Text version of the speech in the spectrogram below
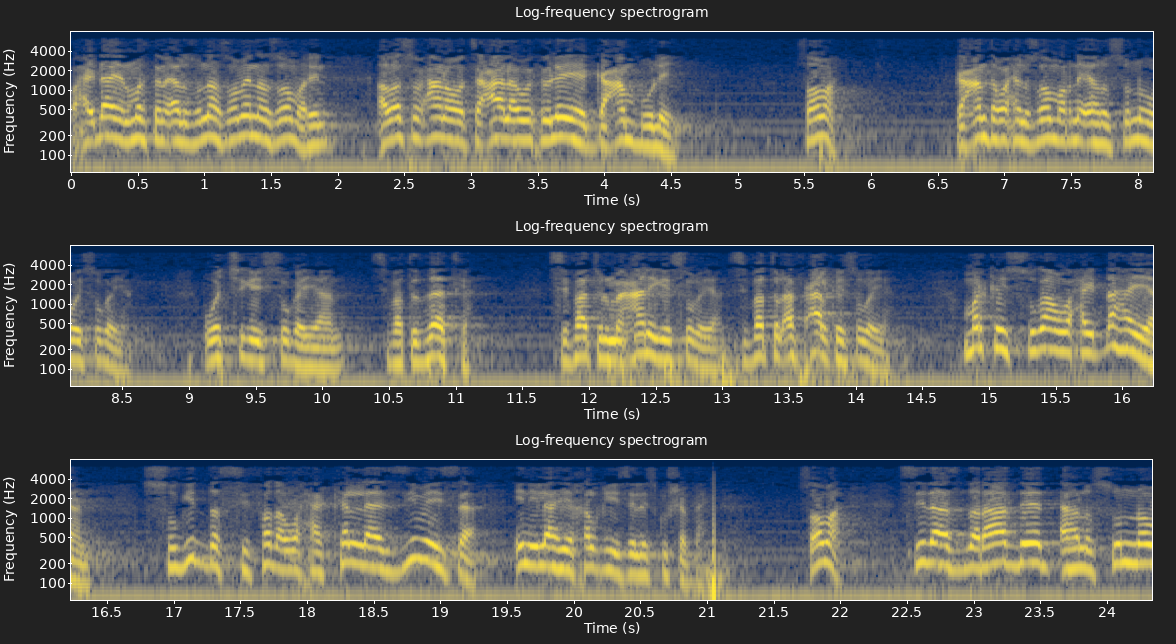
waxay dhahayaan martan ahlu sunnaha soomaynaan soo marin allah subxaana wa tacaala wuxuu leeyahay gacan buu leeyahay. Soo ma? Gacanta waxaynu soo marnay ahlu sunnuhu way sugayaan. Wejigay sugayaan sifaatu daadka sifaatulmacaanigay sugayaan sifaatulafcaalkay sugayaan. Markay sugaan waxay dhahayaan sugidda sifada waxaa ka laasimaysa in ilaahiy khalqigiisa laysku shabahay soo ma? Sidaas daraaddeed ahlu sunnow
